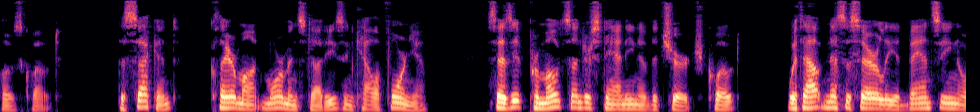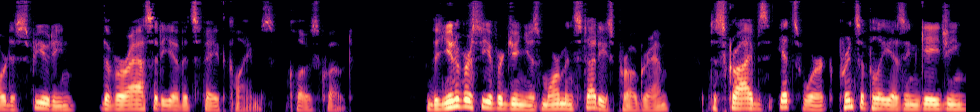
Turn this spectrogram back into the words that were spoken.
The second, Claremont Mormon Studies in California, says it promotes understanding of the Church, without necessarily advancing or disputing the veracity of its faith claims. The University of Virginia's Mormon Studies program describes its work principally as engaging,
